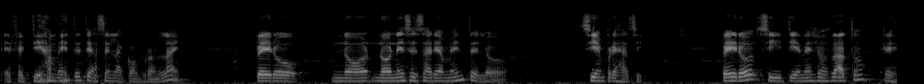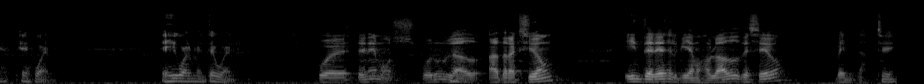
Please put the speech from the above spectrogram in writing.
efectivamente te hacen la compra online. Pero no, no necesariamente lo siempre es así. Pero si tienes los datos, es, es bueno. Es igualmente bueno. Pues tenemos, por un lado, atracción, interés, del que ya hemos hablado, deseo, venta. Sí.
